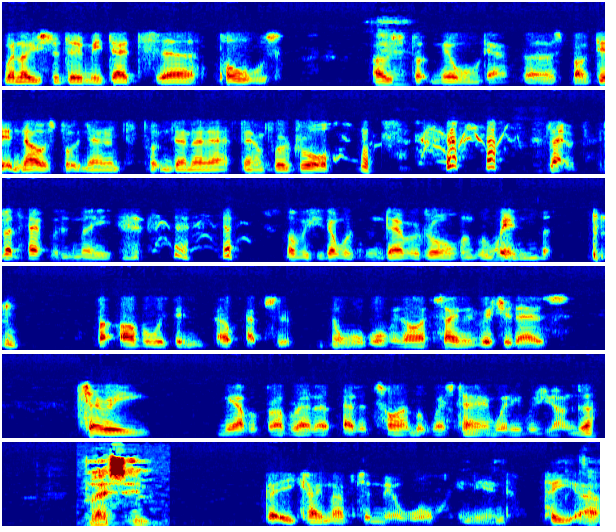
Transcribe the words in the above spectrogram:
when I used to do my dad's uh, pools. I used to put Millwall down first, but I didn't know I was putting down putting down and down for a draw. that, but that was me. Obviously, don't want to put them down for a draw. I want to win, but but I've always been absolute normal all my life. Same as Richard as Terry, my other brother, had a, had a time at West Ham when he was younger. Bless him. But he came up to Millwall in the end. Peter,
